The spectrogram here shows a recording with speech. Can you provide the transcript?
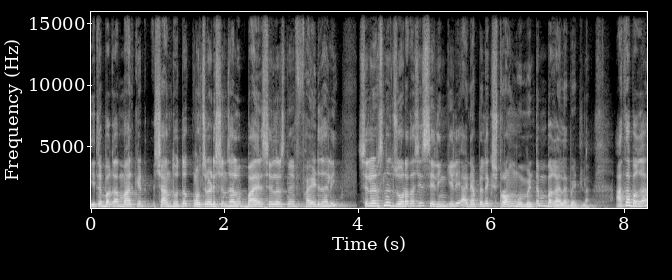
इथे बघा मार्केट शांत होतं कॉन्सल्टेशन झालं बाहेर सेलर्सने फाईट झाली. सेलर्सने जोरात अशी सेलिंग केली आणि आपल्याला एक स्ट्रॉंग मोमेंटम बघायला भेटला. आता बघा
